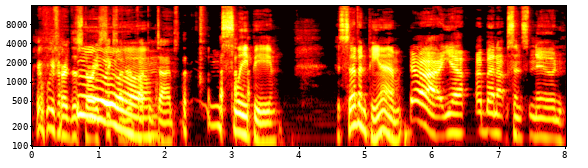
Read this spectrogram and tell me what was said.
We've heard this story six hundred fucking times. Sleepy. It's 7 p.m. Yeah, yeah, I've been up since noon.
